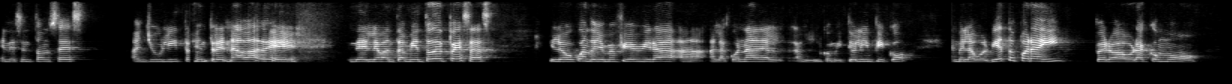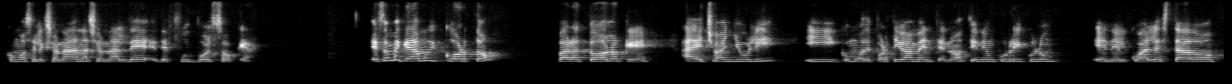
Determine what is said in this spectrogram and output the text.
En ese entonces, Anjuli entrenaba de, levantamiento de pesas. Y luego cuando yo me fui a vivir a, la CONADE, al, Comité Olímpico, me la volví a topar ahí, pero ahora como, como seleccionada nacional de, de fútbol soccer eso me queda muy corto para todo lo que ha hecho Anjuli y como deportivamente, ¿no? Tiene un currículum en el cual ha estado,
